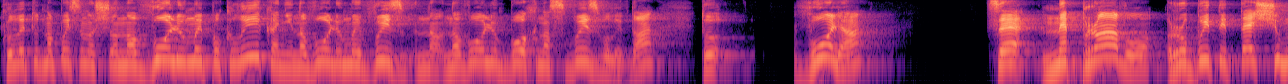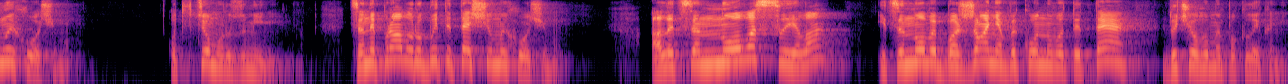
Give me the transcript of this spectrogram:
коли тут написано, що на волю ми покликані, на волю ми визв... на, на волю Бог нас визволив, да? то воля це не право робити те, що ми хочемо. От в цьому розумінні. Це не право робити те, що ми хочемо. Але це нова сила і це нове бажання виконувати те, до чого ми покликані.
